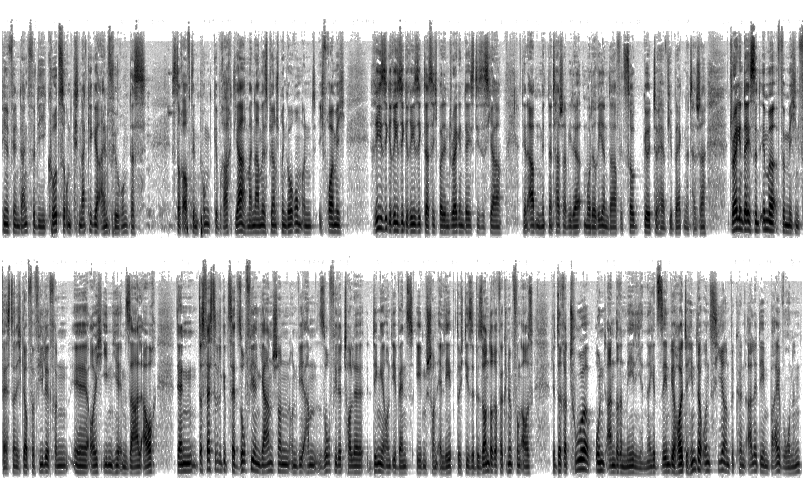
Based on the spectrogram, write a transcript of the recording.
Vielen, vielen Dank für die kurze und knackige Einführung. Das ist doch auf den Punkt gebracht. Ja, mein Name ist Björn Springorum und ich freue mich riesig, riesig, riesig, dass ich bei den Dragon Days dieses Jahr den Abend mit Natascha wieder moderieren darf. It's so good to have you back, Natascha. Dragon Days sind immer für mich ein Fest und ich glaube für viele von äh, euch, Ihnen hier im Saal auch. Denn das Festival gibt es seit so vielen Jahren schon und wir haben so viele tolle Dinge und Events eben schon erlebt durch diese besondere Verknüpfung aus Literatur und anderen Medien. Ne? Jetzt sehen wir heute hinter uns hier und wir können alle dem beiwohnen.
